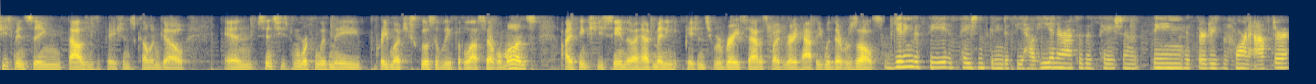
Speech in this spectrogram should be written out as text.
she's been seeing thousands of patients come and go, and since she's been working with me pretty much exclusively for the last several months, I think she's seen that I have many patients who are very satisfied, very happy with their results. Getting to see his patients, getting to see how he interacts with his patients, seeing his surgeries before and after,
